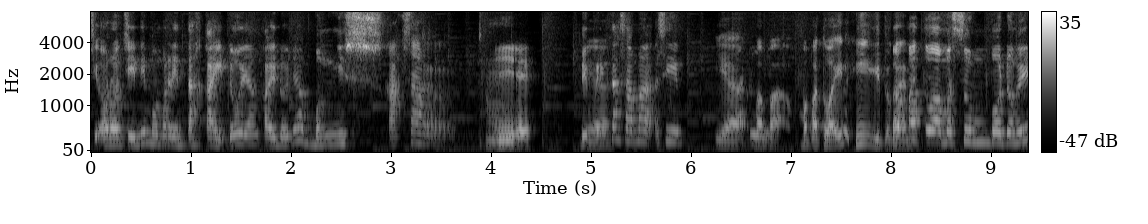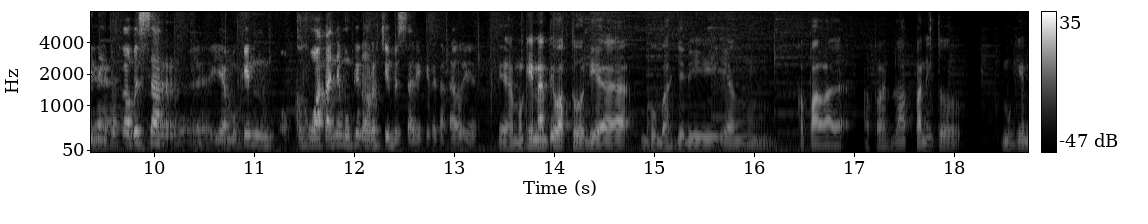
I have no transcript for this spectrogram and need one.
si Orochi ini memerintah Kaido yang Kaidonya bengis kasar hmm, Iya. diperintah sama si Iya, Aduh. bapak bapak tua ini gitu kan. bapak tua mesum bodoh ini Iya. muka besar ya mungkin kekuatannya mungkin Orochi besar ya kita nggak tahu ya Ya mungkin nanti waktu dia berubah jadi yang kepala apa delapan itu mungkin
